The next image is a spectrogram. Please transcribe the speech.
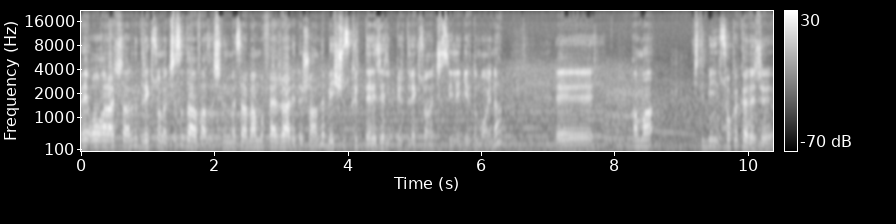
Ve o araçlarda direksiyon açısı daha fazla. Şimdi mesela ben bu Ferrari'de şu anda 540 derecelik bir direksiyon açısıyla girdim oyuna. Eee, ama işte bir sokak aracı,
